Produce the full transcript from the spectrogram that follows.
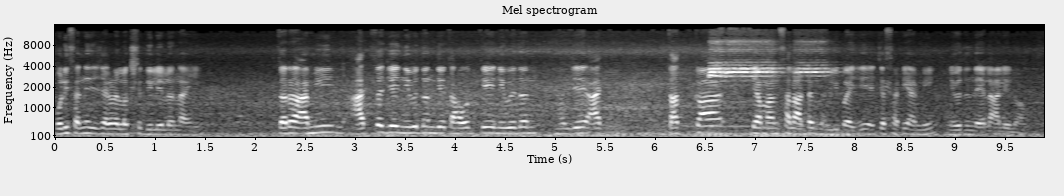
पोलिसांनी त्याच्याकडे लक्ष दिलेलं नाही. तर आम्ही आजचं जे निवेदन देत आहोत ते निवेदन म्हणजे आज तात्काळ त्या माणसाला अटक झाली पाहिजे याच्यासाठी आम्ही निवेदन द्यायला आलेलो आहोत.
